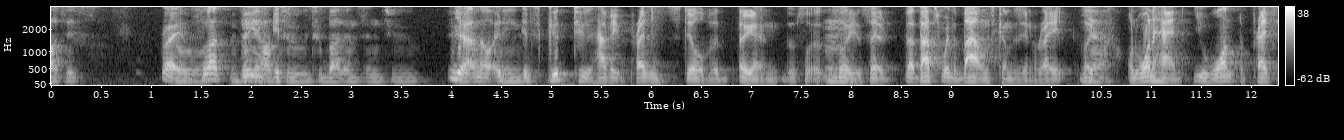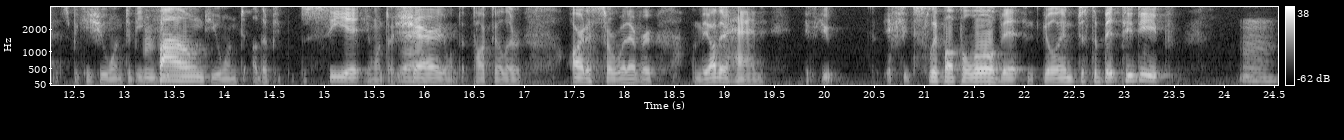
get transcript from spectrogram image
artist right so, that's the very thing. hard to, to balance and to Yeah, no, those it's things. it's good to have a presence still, but again, that's what that's Mm. like you said. That, that's where the balance comes in, right? It's like Yeah. on one hand, you want the presence because you want to be found, you want other people to see it, you want to Yeah. share, you want to talk to other artists or whatever. On the other hand, if you if you slip up a little bit and go in just a bit too deep, Mm.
